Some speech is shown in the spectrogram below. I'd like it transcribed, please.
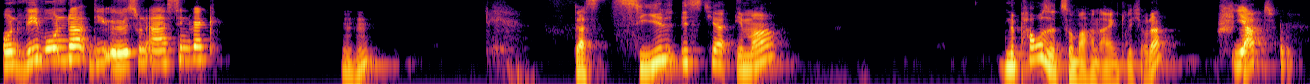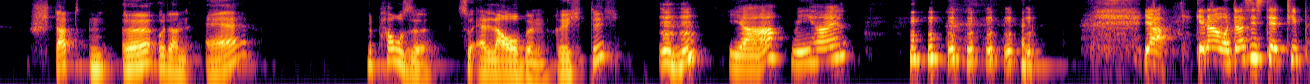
und wie Wunder, die Ös und Äs sind weg. Mhm. Das Ziel ist ja immer, eine Pause zu machen eigentlich, oder? Statt, ja. statt ein Ö oder ein Ä, eine Pause zu erlauben, richtig? Mhm. Ja, Michael. ja, genau. Und das ist der Tipp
